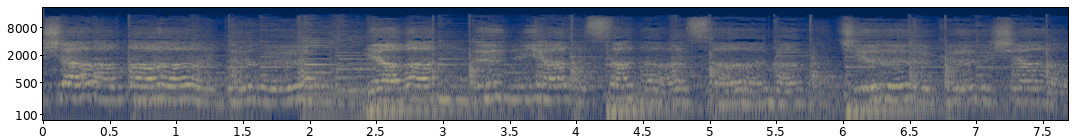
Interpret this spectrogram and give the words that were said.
Buluşamadım Yalan dünya sana sana çıkışamadım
